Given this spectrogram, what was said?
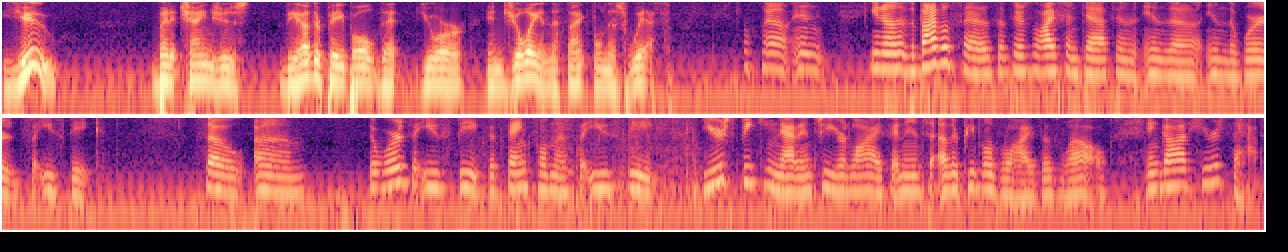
you, but it changes the other people that you're enjoying the thankfulness with. Well, and you know the Bible says that there's life and death in, in the in the words that you speak. So um, the words that you speak, the thankfulness that you speak, you're speaking that into your life and into other people's lives as well, and God hears that.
